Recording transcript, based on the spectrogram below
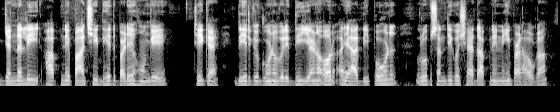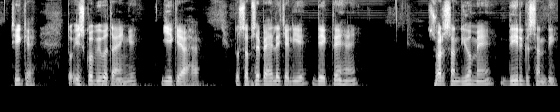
जनरली आपने पाँच ही भेद पढ़े होंगे, ठीक है? दीर्घ, गुण, वृद्धि, यण और अयादि पूर्ण रूप संधि को शायद आपने नहीं पढ़ा होगा, ठीक है? तो इसको भी बताएँगे, ये क्या है? तो सबसे पहले चलिए देखते हैं स्वर संधियों में दीर्घ संधि,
